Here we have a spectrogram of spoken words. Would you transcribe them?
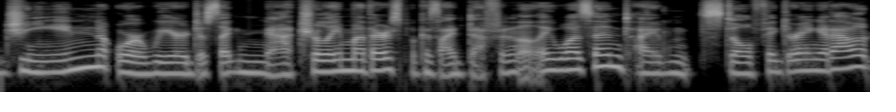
gene or we're just like naturally mothers, because I definitely wasn't. I'm still figuring it out.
